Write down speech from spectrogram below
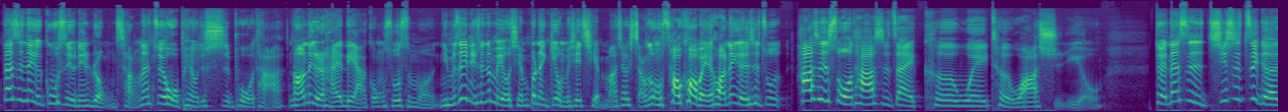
但是那个故事有点冗长，那最后我朋友就识破他，然后那个人还俩公说什么：“你们这女生那么有钱，不能给我们一些钱吗？”就讲这种超靠北的话。那个人是做，他是说他是在科威特挖石油。对，但是其实这个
